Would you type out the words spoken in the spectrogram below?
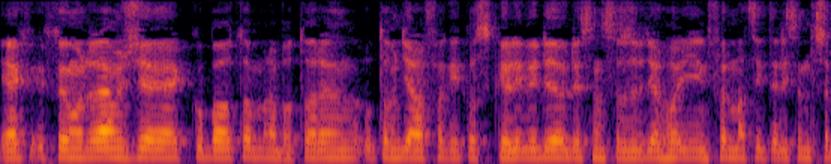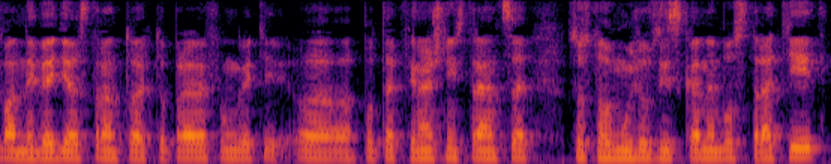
Já k tomu dodám, že Kuba o tom, nebo Toren o tom dělal fakt jako skvělý video, kde jsem se dozvěděl hodně informací, které jsem třeba nevěděl stran to, jak to právě funguje ti, uh, po té finanční stránce, co z toho můžou získat nebo ztratit.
